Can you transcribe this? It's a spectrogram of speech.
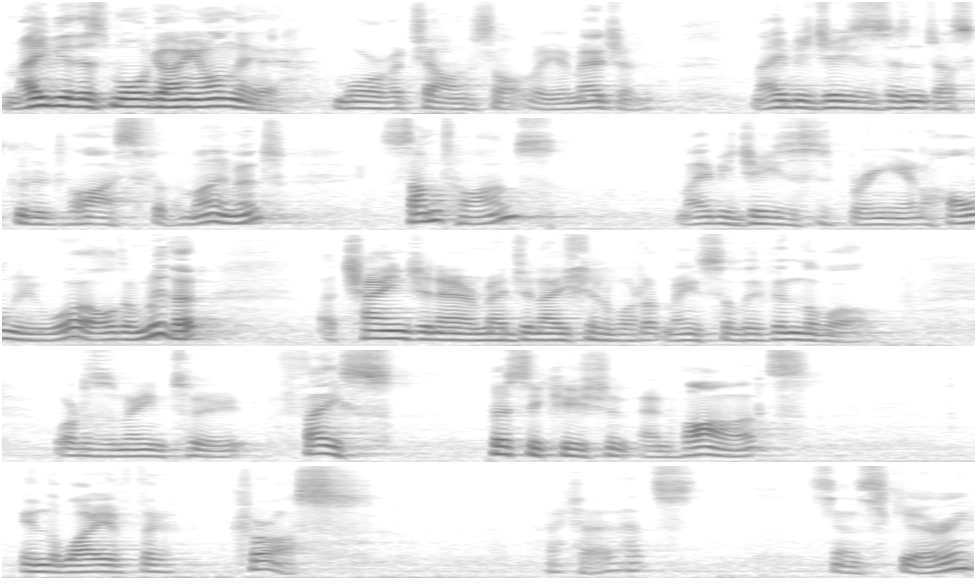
Maybe there's more going on there, more of a challenge than what we imagine. Maybe Jesus isn't just good advice for the moment. Sometimes, maybe Jesus is bringing in a whole new world, and with it, a change in our imagination of what it means to live in the world. What does it mean to face persecution and violence in the way of the cross? Okay, that sounds scary.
